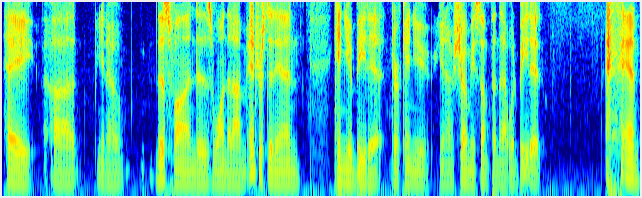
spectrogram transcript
hey, uh, you know, this fund is one that I'm interested in. Can you beat it? Or can you, you know, show me something that would beat it? and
